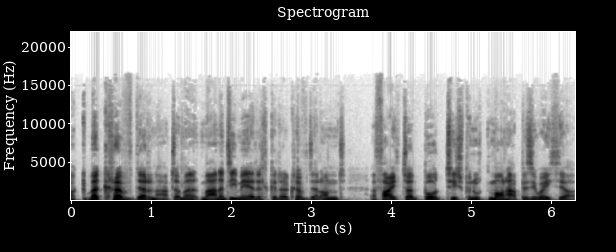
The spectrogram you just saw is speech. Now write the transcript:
Mae ma cryfder yna. Mae yna ma dîm eraill gyda'r cryfder, ond y ffaith bod Tish Penwt mor hapus i weithio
